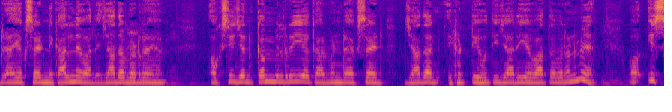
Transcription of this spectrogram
डाइऑक्साइड निकालने वाले ज़्यादा बढ़ रहे हैं। ऑक्सीजन कम मिल रही है कार्बन डाइऑक्साइड ज़्यादा इकट्ठी होती जा रही है वातावरण में। और इस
